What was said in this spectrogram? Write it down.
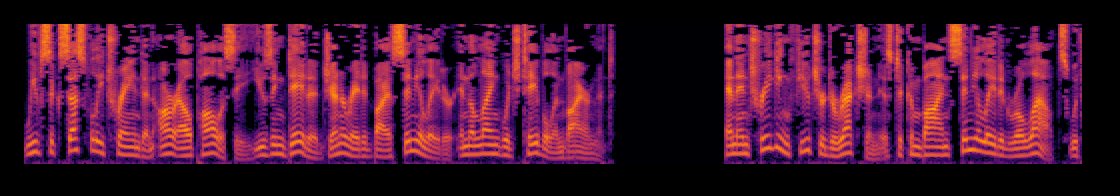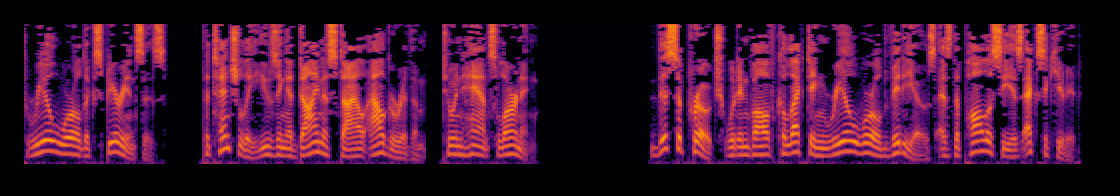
we've successfully trained an RL policy using data generated by a simulator in the language table environment. An intriguing future direction is to combine simulated rollouts with real world experiences, potentially using a Dyna style algorithm to enhance learning. This approach would involve collecting real world videos as the policy is executed,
